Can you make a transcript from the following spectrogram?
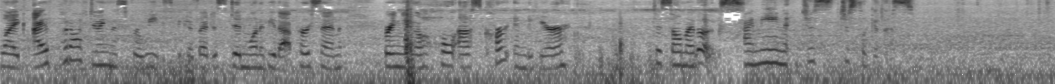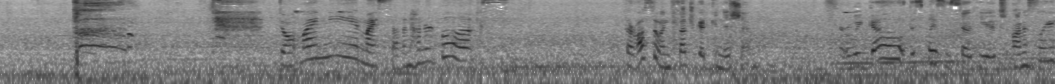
Like, I've put off doing this for weeks because I just didn't want to be that person bringing a whole ass cart into here to sell my books. I mean, just, just look at this. Don't mind me and my 700 books. They're also in such good condition. Here we go. This place is so huge. Honestly,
